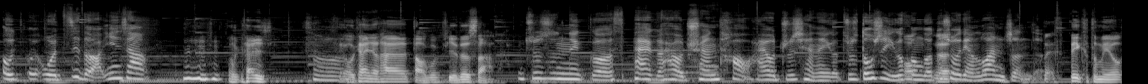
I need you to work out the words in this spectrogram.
我我我记得印象。我看一下，我看一下他导过别的啥。就是那个 Spec，还有圈套，还有之前那个，就是都是一个风格，都是有点乱整的。Fake 都没有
